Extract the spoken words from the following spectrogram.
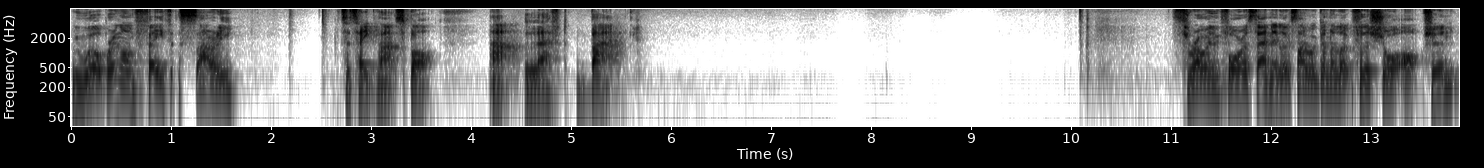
We will bring on Faith Sari to take that spot at left back. Throw in for us then. It looks like we're going to look for the short option.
